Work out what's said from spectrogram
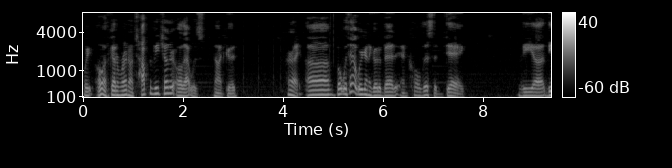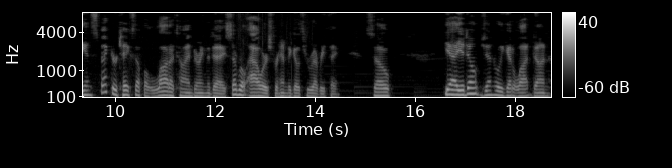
Wait, oh, I've got them right on top of each other? Oh, that was not good. All right, uh, but with that, we're going to go to bed and call this a day. The, uh, the inspector takes up a lot of time during the day, several hours for him to go through everything. So, yeah, you don't generally get a lot done.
